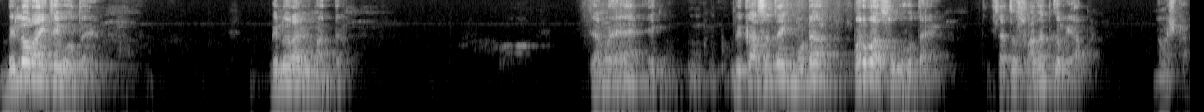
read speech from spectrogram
बेलोरा इथे होत आहे. बेलोरा विमानतळ. त्यामुळे एक विकासाचं एक मोठं पर्व सुरू होत आहे. त्याचं स्वागत करूया आपण नमस्कार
